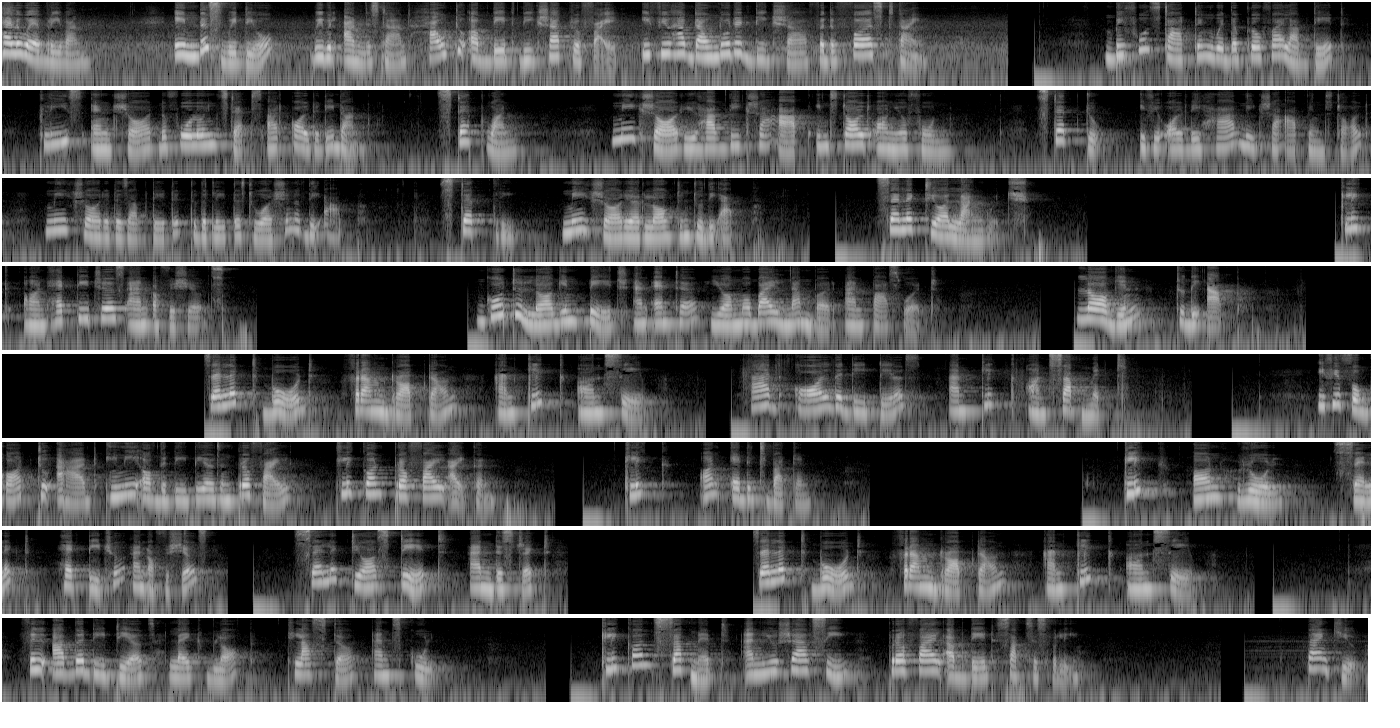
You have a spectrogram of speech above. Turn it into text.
Hello everyone. In this video, we will understand how to update Diksha profile if you have downloaded Diksha for the first time. Before starting with the profile update, please ensure the following steps are already done. Step 1. Make sure you have Diksha app installed on your phone. Step 2. If you already have Diksha app installed, Make sure it is updated to the latest version of the app. Step 3. Make sure you are logged into the app. Select your language. Click on Head Teachers and Officials. Go to Login page and enter your mobile number and password. Log in to the app. Select board from drop down and click on save. Add all the details and click on submit. If you forgot to add any of the details in profile, click on profile icon. Click on edit button. Click on role. Select head teacher and officials. Select your state and district. Select board from drop down and click on save. Fill other details like block, cluster and school. Click on submit and you shall see profile update successfully. Thank you.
